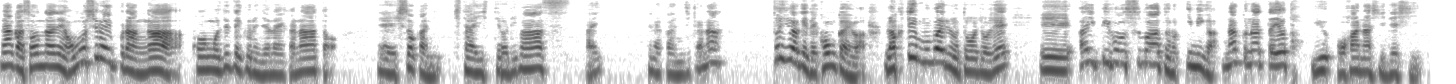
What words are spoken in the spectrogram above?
なんかそんなね、面白いプランが今後出てくるんじゃないかなと、えー、密かに期待しております。はい。ってな感じかな。というわけで今回は楽天モバイルの登場で、えー、IP4 スマートの意味がなくなったよというお話でした。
